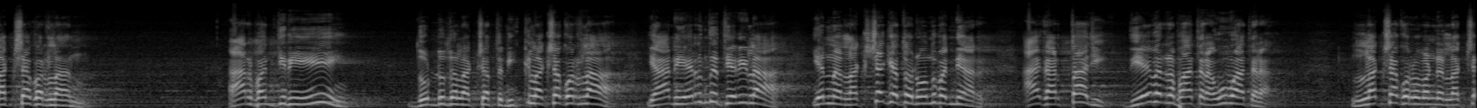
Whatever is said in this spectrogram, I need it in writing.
ಲಕ್ಷ ಕೊರ್ಲಾನ್ ಆರು ಪಂಚಿನಿ ದೊಡ್ಡದ ಲಕ್ಷ ನಿಕ್ಕ ಲಕ್ಷ ಕೊರಲ ಯಾರು ಎರಂದು ತೆರಿಲ. ಎನ್ನ ಲಕ್ಷಕ್ಕೆ ಒಂದು ಬಂದ್ಯಾರು ಆಗ ಅರ್ಥಾಜಿ ದೇವರ ಬಾತರ, ಅವು ಬಾತರ. ಲಕ್ಷ ಕೊರ ಬಂಡ, ಲಕ್ಷ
